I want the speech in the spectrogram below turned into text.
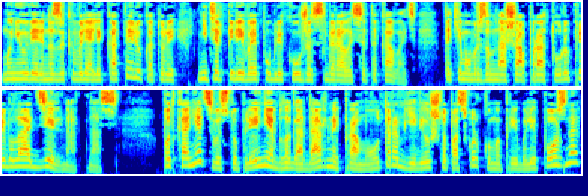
мы неуверенно заковыляли к отелю, который нетерпеливая публика уже собиралась атаковать. Таким образом, наша аппаратура прибыла отдельно от нас. Под конец выступления благодарный промоутер объявил, что поскольку мы прибыли поздно,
